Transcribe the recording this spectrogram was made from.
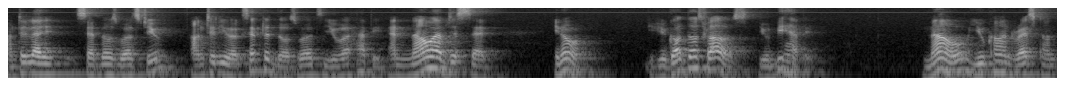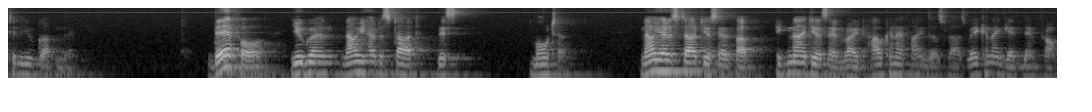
Until I said those words to you, until you accepted those words, you were happy. And now I've just said, you know, if you got those flowers, you'd be happy. Now you can't rest until you've gotten them. Therefore, you go and now you have to start this motor. Now you have to start yourself up, ignite yourself, right? How can I find those flowers? Where can I get them from?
